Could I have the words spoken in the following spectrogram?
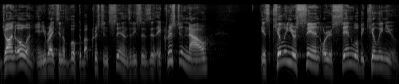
John Owen, and he writes in a book about Christian sins, and he says this A Christian now is killing your sin, or your sin will be killing you.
